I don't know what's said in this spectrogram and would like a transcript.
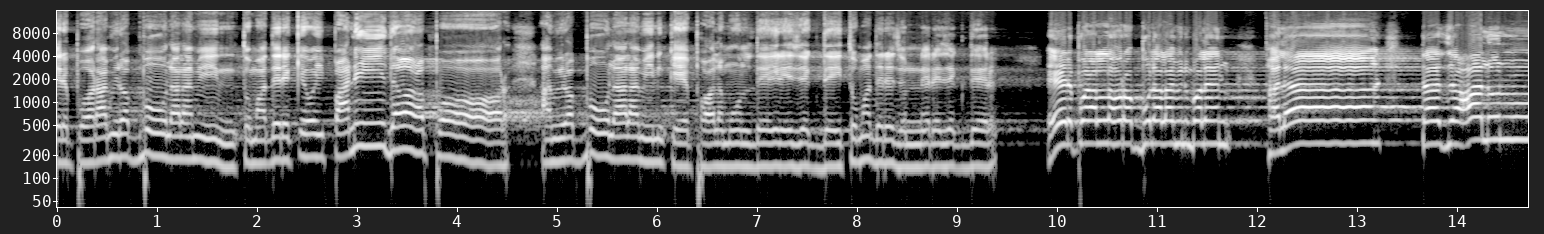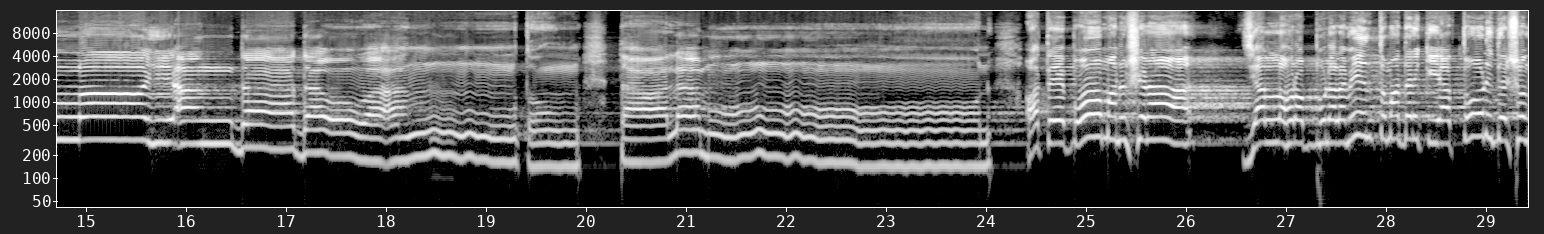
এরপর আমি রব্বুল আলামিন তোমাদেরকে ওই পানি দেওয়ার পর আমি রব্বুল আলামিনকে ফলমূল দেই, রেজেক দেই, তোমাদের জন্য রেজেকদের এরপর আল্লাহ রব্বুল আলামিন বলেন, ফালা তাজআলুল্লাহি আংদাদা ওয়া আনতুম তালামুন। অতএব ও মানুষেরা, যে আল্লাহ রব্বুল আলমিন তোমাদেরকে এত নির্দেশন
